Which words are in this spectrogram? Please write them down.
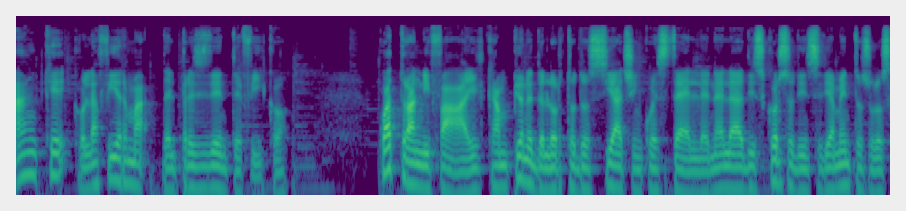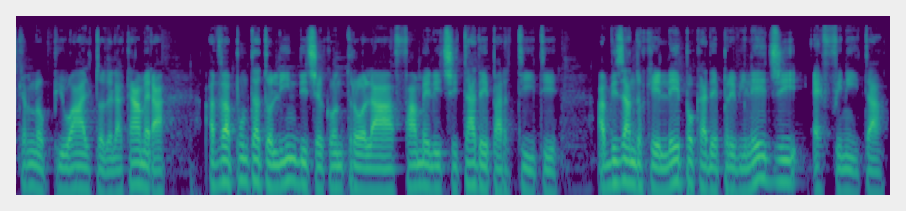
anche con la firma del presidente Fico. Quattro anni fa il campione dell'ortodossia 5 Stelle, nel discorso di insediamento sullo schermo più alto della Camera, aveva puntato l'indice contro la famelicità dei partiti, avvisando che l'epoca dei privilegi è finita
